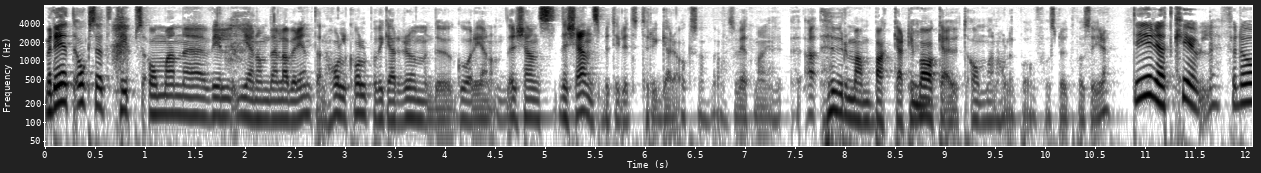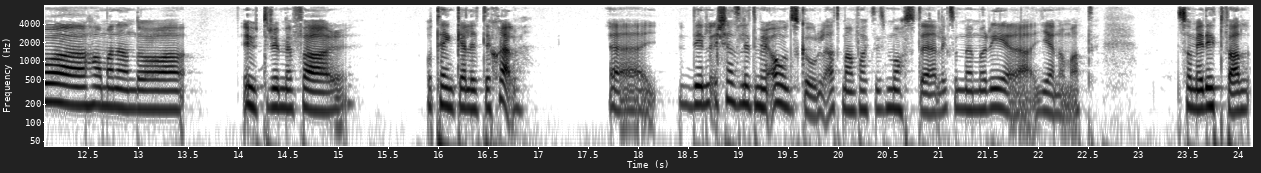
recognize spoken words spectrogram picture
Men det är också ett tips om man eh, vill genom den labyrinten. Håll koll på vilka rum du går igenom. Det känns, det känns betydligt tryggare också. Då. Så vet man ju hur man backar tillbaka ut om man håller på att få slut på syre. Det är rätt kul. För då har man ändå utrymme för att tänka lite själv. Eh, Det känns lite mer old school. Att man faktiskt måste liksom memorera genom att, som i ditt fall,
